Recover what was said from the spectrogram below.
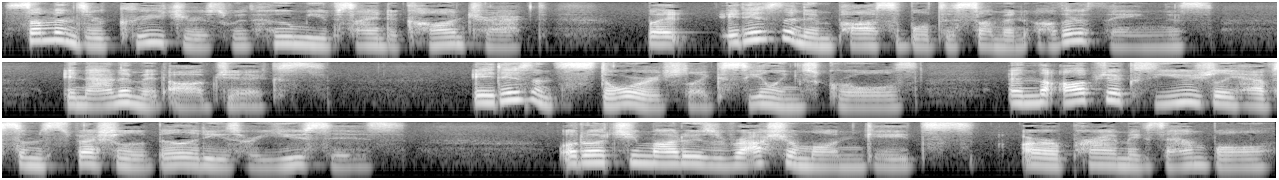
summons are creatures with whom you've signed a contract, but it isn't impossible to summon other things, inanimate objects. It isn't storage like sealing scrolls, and the objects usually have some special abilities or uses. Orochimaru's Rashomon gates are a prime example.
